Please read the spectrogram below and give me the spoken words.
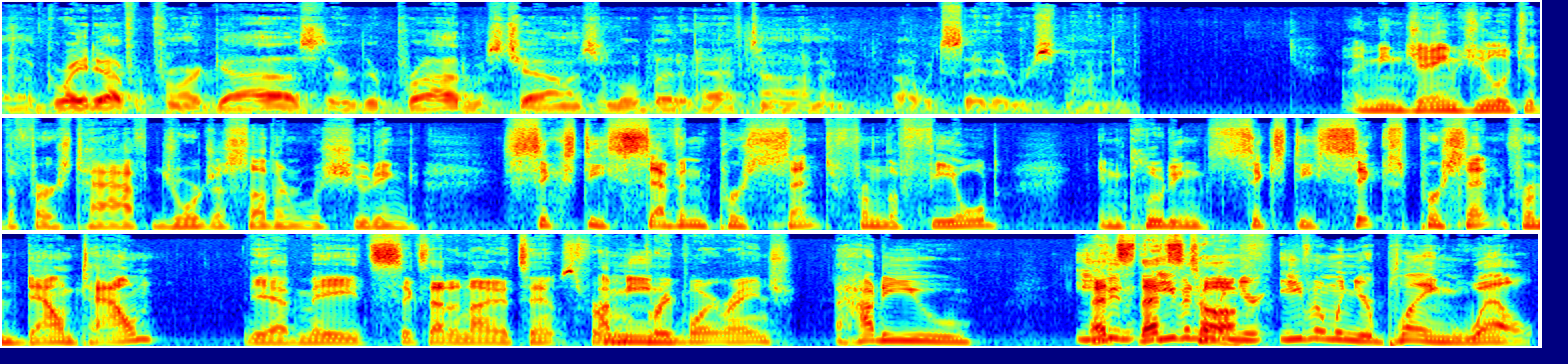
uh, great effort from our guys. Their, their pride was challenged a little bit at halftime, and I would say they responded. I mean, James, you looked at the first half. Georgia Southern was shooting 67% from the field, including 66% from downtown. Yeah, made six out of nine attempts from I mean, three point range. How do you even That's- that's even when you're even when you're playing well,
